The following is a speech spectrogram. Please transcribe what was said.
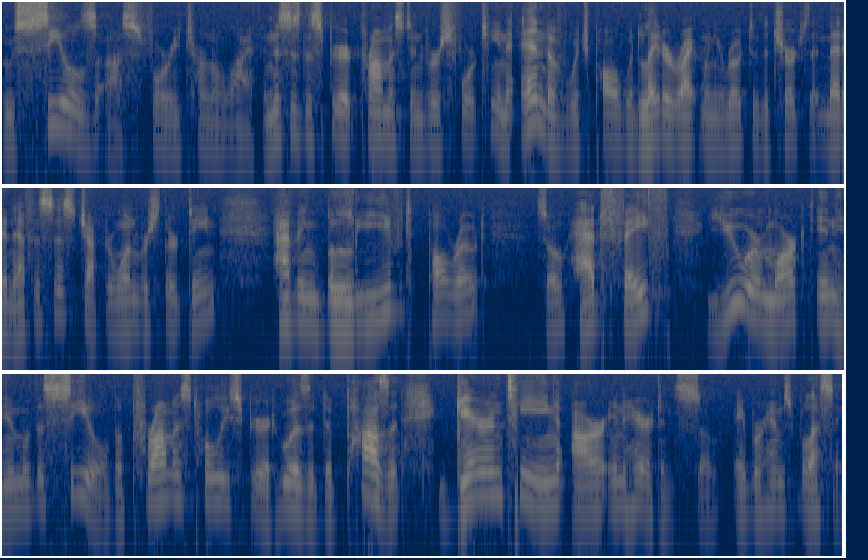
who seals us for eternal life. And this is the Spirit promised in verse 14, and of which Paul would later write when he wrote to the church that met in Ephesus, chapter 1, verse 13. Having believed, Paul wrote, so had faith, you were marked in him with a seal, the promised Holy Spirit, who is a deposit guaranteeing our inheritance. So, Abraham's blessing.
